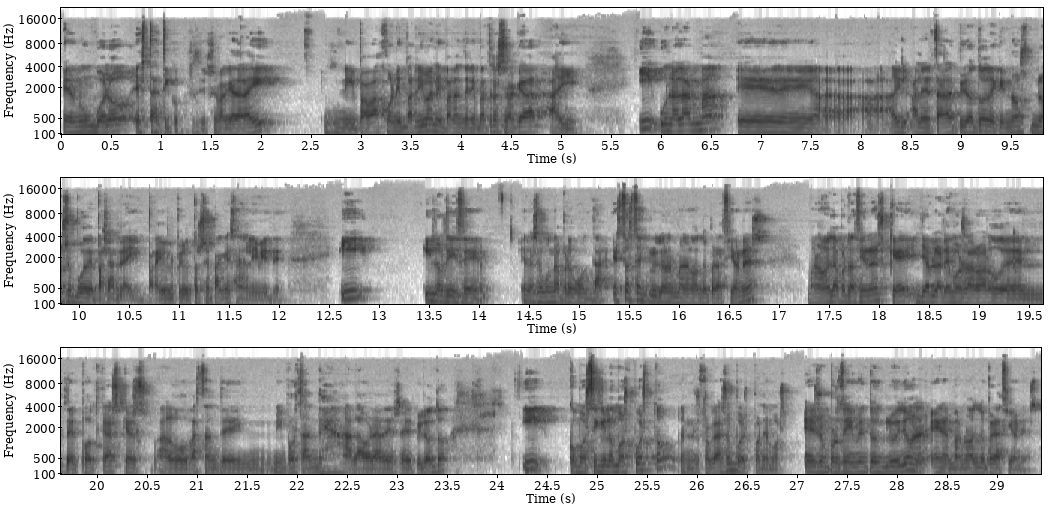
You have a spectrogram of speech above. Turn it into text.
en un vuelo estático, es decir, se va a quedar ahí, ni para abajo, ni para arriba, ni para adelante, ni para atrás, se va a quedar ahí. Y una alarma eh, alertará al piloto de que no, se puede pasar de ahí, para que el piloto sepa que está en el límite. Y, y nos dice, en la segunda pregunta, ¿esto está incluido en el manual de operaciones? Manual de operaciones que ya hablaremos a lo largo del podcast, que es algo bastante importante a la hora de ser piloto. Y como sí que lo hemos puesto, en nuestro caso, pues ponemos, es un procedimiento incluido en el manual de operaciones.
